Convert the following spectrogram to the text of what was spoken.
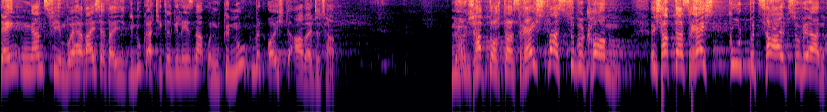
denken ganz viel. Woher weiß ich, weil ich genug Artikel gelesen habe und genug mit euch gearbeitet habe. Na, ich habe doch das Recht, was zu bekommen. Ich habe das Recht, gut bezahlt zu werden.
